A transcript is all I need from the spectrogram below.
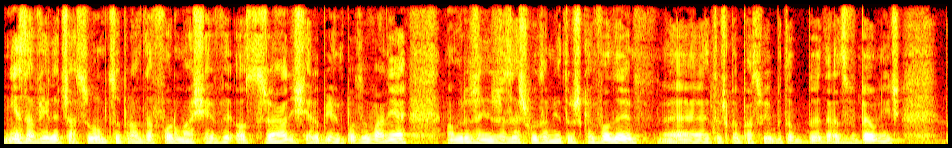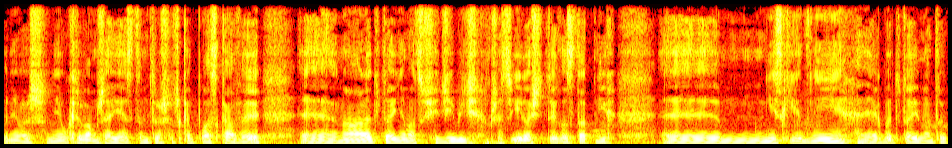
nie za wiele czasu. Co prawda forma się wyostrza. Dzisiaj robiłem pozowanie. Mam wrażenie, że zeszło ze mnie troszkę wody. E, troszkę pasuje, by to by teraz wypełnić, ponieważ nie ukrywam, że jestem troszeczkę płaskawy. E, no ale tutaj nie ma co się dziwić przez ilość tych ostatnich e, niskich dni. Jakby tutaj no to e,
